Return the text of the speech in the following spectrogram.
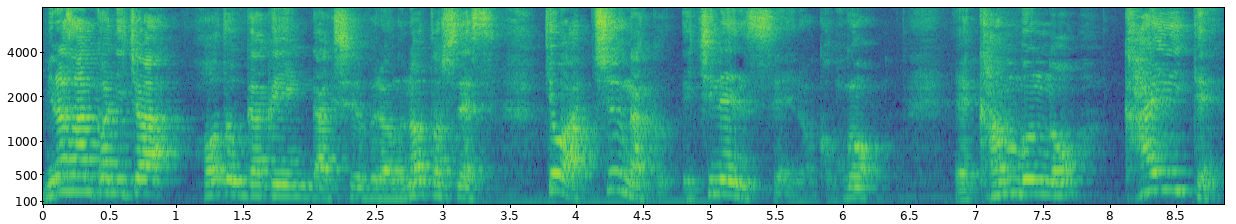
皆さんこんにちは。報徳学院学習ブログのとしです。今日は中学1年生の国語え漢文の帰り点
